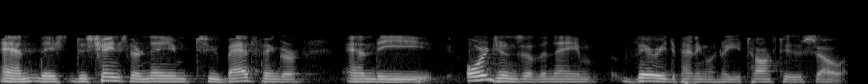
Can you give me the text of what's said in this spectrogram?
and they just changed their name to Badfinger, and the origins of the name vary depending on who you talk to. So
